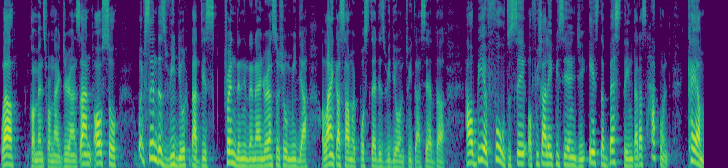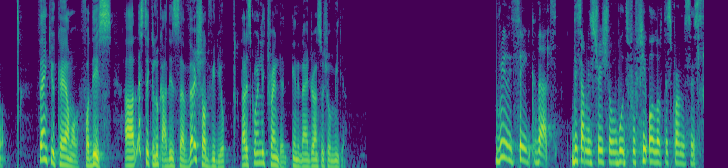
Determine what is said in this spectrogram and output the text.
Well, comments from Nigerians and also We've seen this video that is trending in the Nigerian social media. Olayinka Samuel posted this video on Twitter, said, uh, I'll be a fool to say official APCNG is the best thing that has happened. Keyamo. Thank you, Keyamo, for this. Uh, let's take a look at this uh, very short video that is currently trending in the Nigerian social media. Really think that this administration would fulfill all of these promises?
